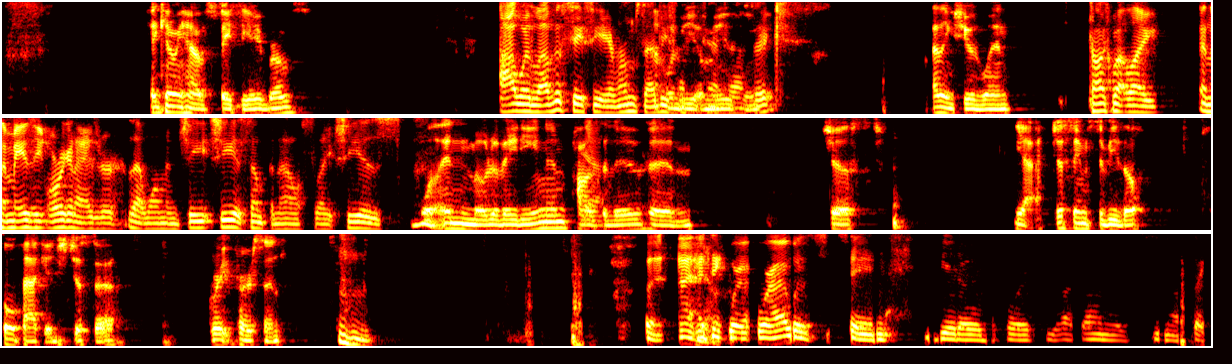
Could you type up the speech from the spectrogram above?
Hey, can we have Stacey Abrams? I would love a Stacey Abrams. That'd That be, would be fantastic. I think she would win. Talk about like an amazing organizer. That woman, she she is something else. Like she is. Well, and motivating and positive and just, yeah, just seems to be the whole package. Just a great person. Mhm. But I, I think where where I was saying Beardo before you hopped on was, you know, it's like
